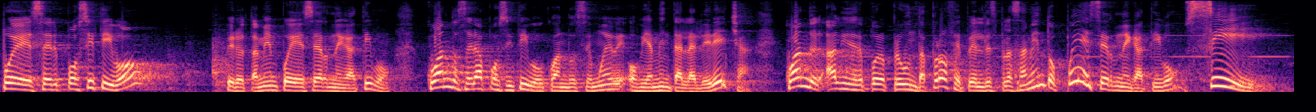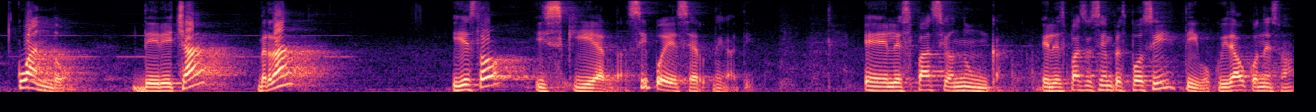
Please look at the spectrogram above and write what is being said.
puede ser positivo, pero también puede ser negativo. ¿Cuándo será positivo? Cuando se mueve, obviamente, a la derecha. Cuando alguien pregunta, profe, ¿pero el desplazamiento puede ser negativo? Sí. ¿Cuándo? Derecha, ¿verdad? Y esto, izquierda. Sí puede ser negativo. El espacio nunca. El espacio siempre es positivo. Cuidado con eso. ¿ah?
